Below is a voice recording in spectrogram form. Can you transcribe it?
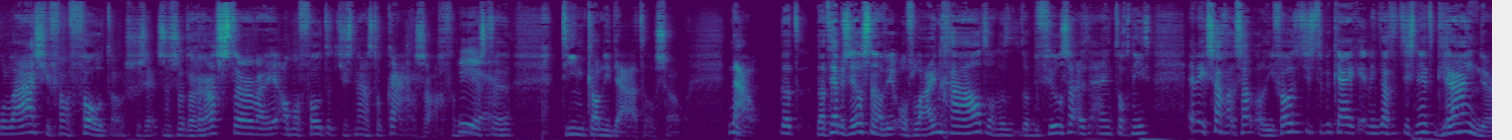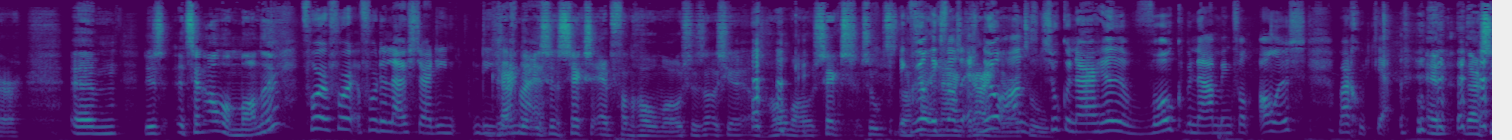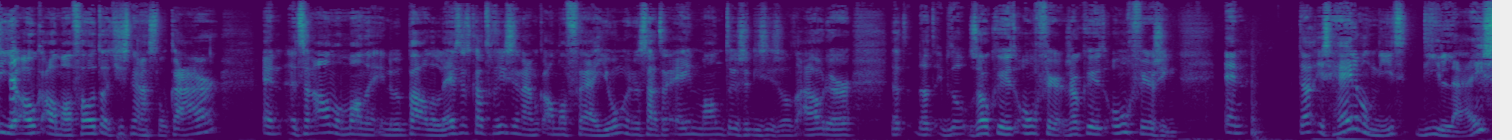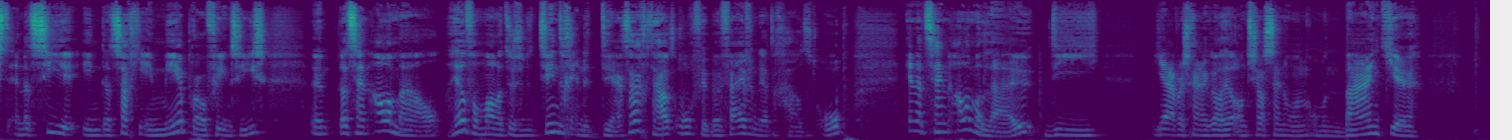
collage van foto's gezet. Een soort raster waar je allemaal fotootjes naast elkaar zag van de eerste tien kandidaten of zo. Nou, dat, dat hebben ze heel snel weer offline gehaald, want dat, dat beviel ze uiteindelijk toch niet. En ik zag, zat al die fotootjes te bekijken en ik dacht, het is net Grindr. Ehm, dus het zijn allemaal mannen. Voor, voor, voor de luisteraar die, die zeg maar... is een seks-app van homo's. Dus als je als homo seks zoekt, dan Ik, ga wil, je ik was echt heel aan het zoeken naar een hele woke benaming van alles. Maar goed, ja. En daar zie je ook allemaal fotootjes naast elkaar. En het zijn allemaal mannen in een bepaalde leeftijdscategorie. Ze zijn namelijk allemaal vrij jong. En er staat er één man tussen, die is wat ouder. Dat, dat, ik bedoel, zo kun, je het ongeveer, zo kun je het ongeveer zien. En dat is helemaal niet die lijst. En dat, zie je in, dat zag je in meer provincies. Eh, dat zijn allemaal heel veel mannen tussen de 20 en de 30. Het houdt ongeveer bij 35 houdt het op. En dat zijn allemaal lui die ja, waarschijnlijk wel heel enthousiast zijn om, een- om een baantje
